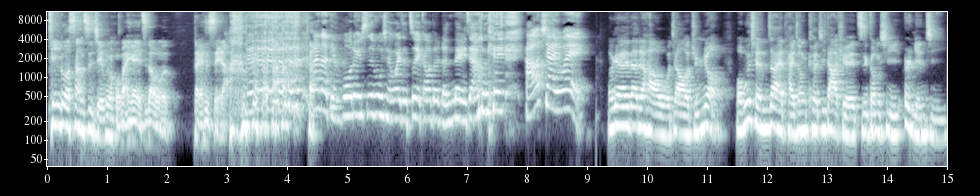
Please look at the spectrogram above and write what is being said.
听过上次节目的伙伴，应该也知道我。大概是谁啦？他的点播率是目前为止最高的人类，这样 OK。好，下一位。OK，大家好，我叫君佑，我目前在台中科技大学资工系二年级，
